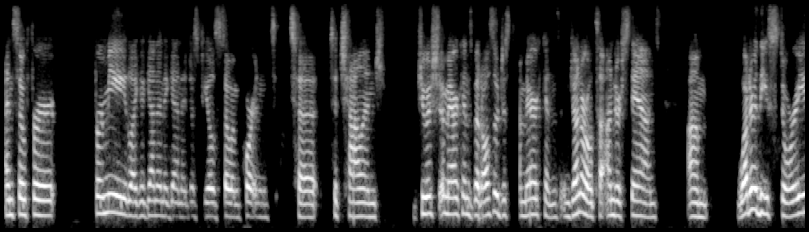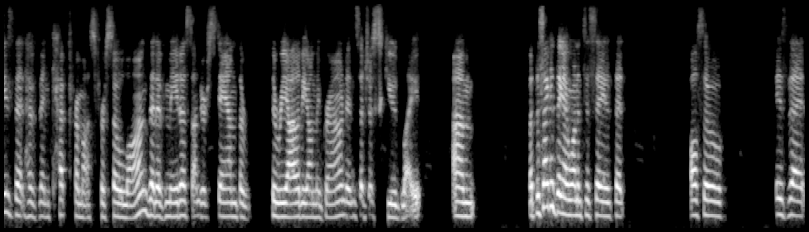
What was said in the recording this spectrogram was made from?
and so for for me, like again and again, it just feels so important to to challenge Jewish Americans, but also just Americans in general to understand um, what are these stories that have been kept from us for so long that have made us understand the, the reality on the ground in such a skewed light. Um, but the second thing I wanted to say is that also is that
